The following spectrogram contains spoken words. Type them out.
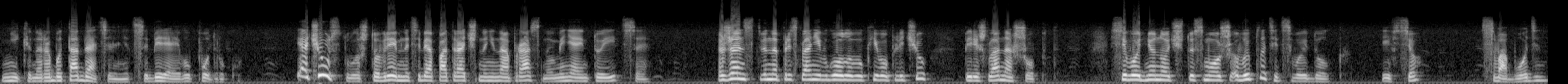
Никина работодательница, беря его под руку. Я чувствовала, что время на тебя потрачено не напрасно, у меня интуиция. Женственно прислонив голову к его плечу, перешла на шепот. Сегодня ночью ты сможешь выплатить свой долг. И все, свободен.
